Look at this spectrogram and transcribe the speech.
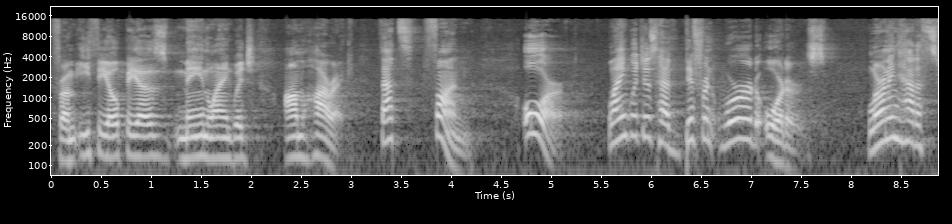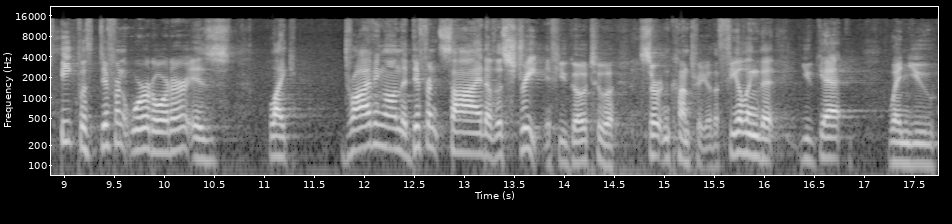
from Ethiopia's main language, Amharic. That's fun. Or languages have different word orders. Learning how to speak with different word order is like driving on the different side of the street if you go to a certain country, or the feeling that you get when you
